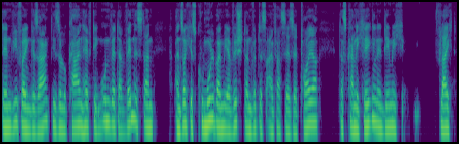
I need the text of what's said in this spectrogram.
denn wie vorhin gesagt, diese lokalen heftigen Unwetter, wenn es dann ein solches Kumul bei mir erwischt, dann wird es einfach sehr, sehr teuer. Das kann ich regeln, indem ich vielleicht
